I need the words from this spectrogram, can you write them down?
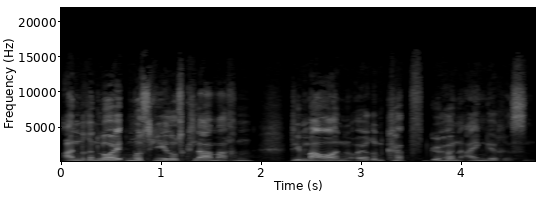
Anderen Leuten muss Jesus klar machen, die Mauern in euren Köpfen gehören eingerissen.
